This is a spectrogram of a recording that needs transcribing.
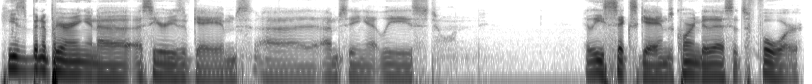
He's been appearing in a, a series of games. Uh, I'm seeing at least at least six games. According to this, it's four.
